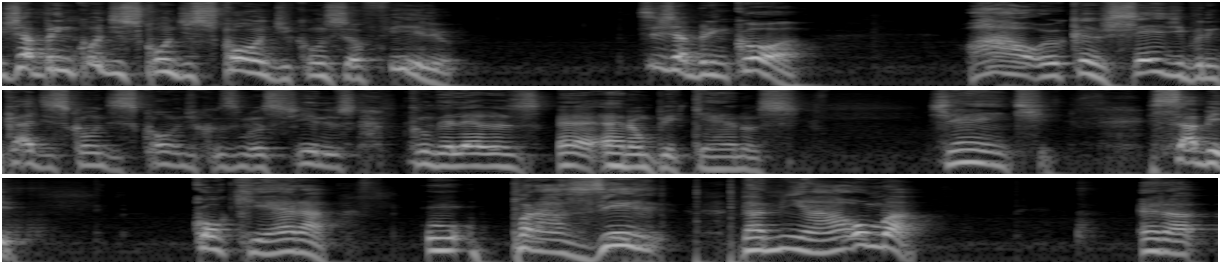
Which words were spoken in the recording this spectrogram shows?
já brincou de esconde-esconde com seu filho? Você já brincou? Uau, eu cansei de brincar de esconde-esconde com os meus filhos quando eles eram, eram pequenos. Gente, sabe qual que era o prazer da minha alma? Era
